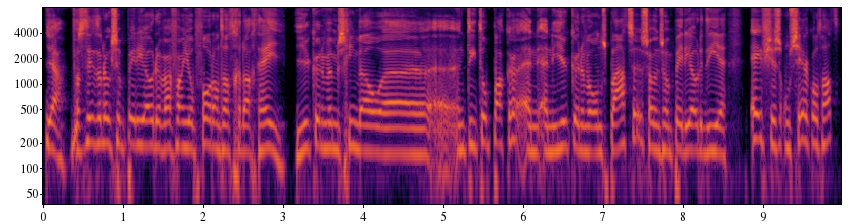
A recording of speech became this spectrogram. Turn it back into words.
Ja, was dit dan ook zo'n periode waarvan je op voorhand had gedacht: hey, hier kunnen we misschien wel uh, een titel pakken en, en hier kunnen we ons plaatsen? Zo'n zo'n periode die je eventjes omcirkeld had?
